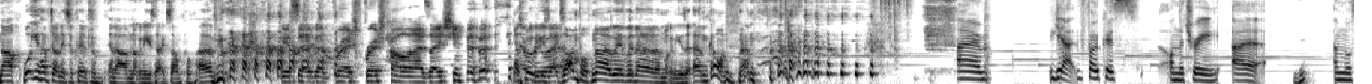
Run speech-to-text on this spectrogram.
Now, what you have done is equivalent to. No, I'm not going to use that example. Um, You say the British British colonization. That's not going to use that example. No, we, we, no, I'm not going to use it. Um, go on. Um, Um, yeah, focus on the tree. Uh, and we'll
